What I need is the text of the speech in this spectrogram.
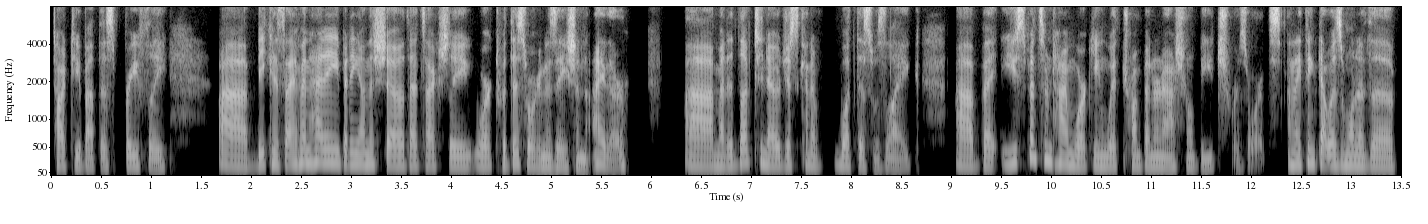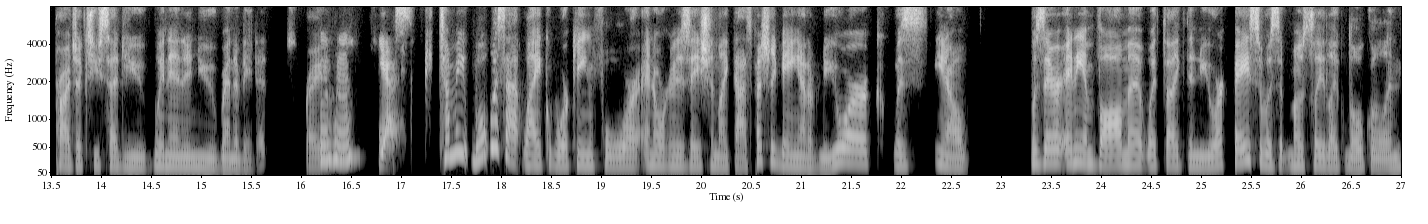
talk to you about this briefly uh, because I haven't had anybody on the show that's actually worked with this organization either. Um, and I'd love to know just kind of what this was like. Uh, but you spent some time working with Trump International Beach Resorts. And I think that was one of the projects you said you went in and you renovated, right? Mm-hmm. Yes. Tell me, what was that like working for an organization like that, especially being out of New York? Was, you know, was there any involvement with like the New York base or was it mostly like local in,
